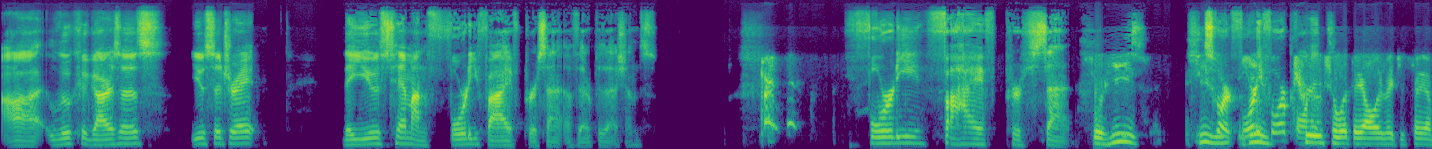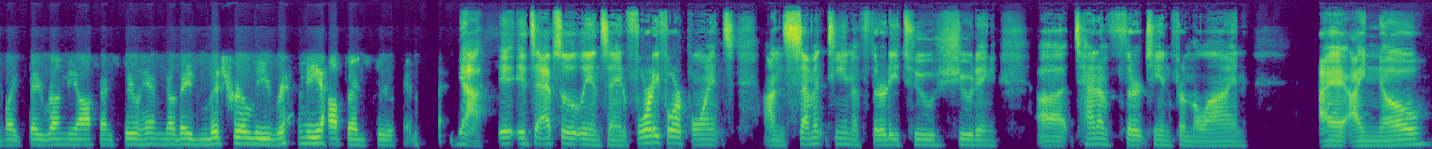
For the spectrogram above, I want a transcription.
Uh, Luka Garza's usage rate, they used him on 45% of their possessions. 45%. So he's he scored 44 he's points. True to what they always like to say of like they run the offense through him. No, they literally ran the offense through him. Yeah, it, it's absolutely insane. 44 points on 17 of 32 shooting, uh, 10 of 13 from the line. I I know,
